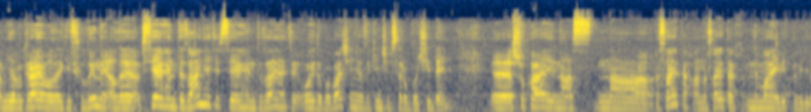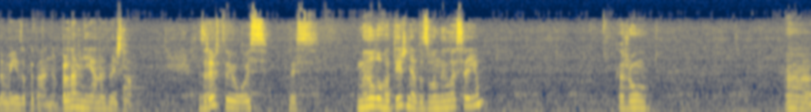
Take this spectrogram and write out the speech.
Там я викраювала якісь хвилини, але всі агенти зайняті, всі агенти зайняті. Ой, до побачення, закінчився робочий день. Е, Шукай нас на сайтах, а на сайтах немає відповіді на мої запитання. Принаймні я не знайшла. Зрештою, ось десь минулого тижня дозвонилася їм. Кажу, е,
